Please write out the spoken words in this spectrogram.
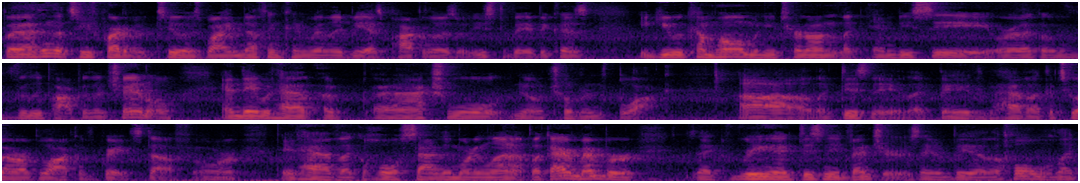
but I think that's a huge part of it too is why nothing can really be as popular as it used to be because you, would come home and you turn on like NBC or like a really popular channel and they would have a, an actual you know children's block. Uh, like Disney like they'd have like a two hour block of great stuff or they'd have like a whole Saturday morning lineup. Like I remember like reading like Disney Adventures they would be the whole like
